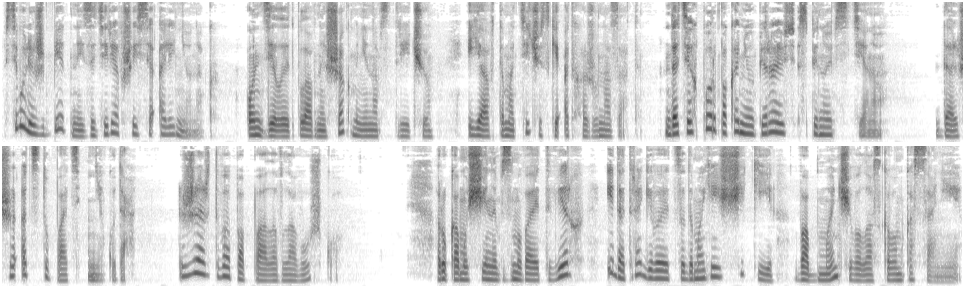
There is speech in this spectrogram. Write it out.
всего лишь бедный, затерявшийся олененок. Он делает плавный шаг мне навстречу, и я автоматически отхожу назад. До тех пор, пока не упираюсь спиной в стену. Дальше отступать некуда. Жертва попала в ловушку. Рука мужчины взмывает вверх, и дотрагивается до моей щеки в обманчиво ласковом касании.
